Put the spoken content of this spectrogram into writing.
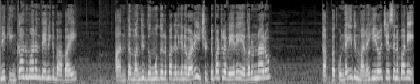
నీకింకా అనుమానం దేనికి బాబాయ్? అంతమంది దుమ్ము దులపగలిగిన వాడు ఈ చుట్టుపట్ల వేరే ఎవరున్నారు? తప్పకుండా ఇది మన హీరో చేసిన పనే.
